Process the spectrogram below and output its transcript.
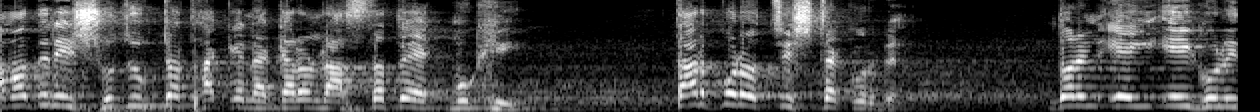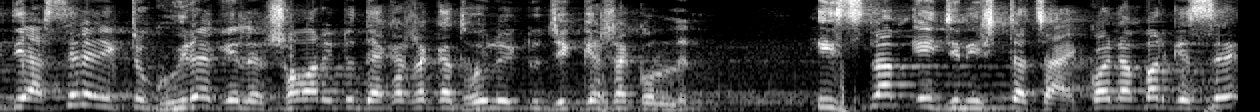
আমাদের এই সুযোগটা থাকে না, কারণ রাস্তা তো একমুখী। তারপরেও চেষ্টা করবেন। ধরেন এই এই গলি দিয়ে আসছিলেন, একটু ঘুরে গেলেন, সবার একটু দেখা সাক্ষাৎ হইল, একটু জিজ্ঞাসা করলেন। ইসলাম এই জিনিসটা চায়। কয় নাম্বার গেছে?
